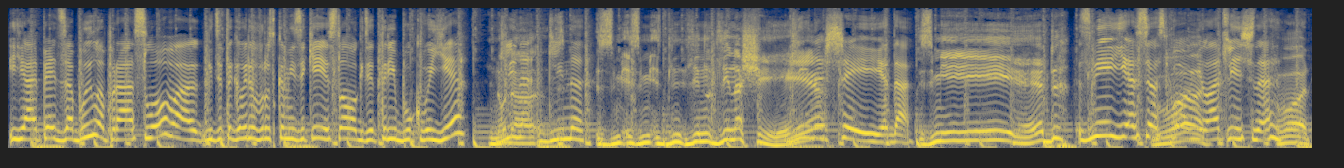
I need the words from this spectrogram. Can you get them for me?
я опять забыла про слово, где ты говорил в русском языке есть слово, где три буквы «е». Ну длина, да. длина, Зме- зме- длин- длинношея. длинношея, да. Змеед. Змея, все вспомнила, Вот. отлично. Вот.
